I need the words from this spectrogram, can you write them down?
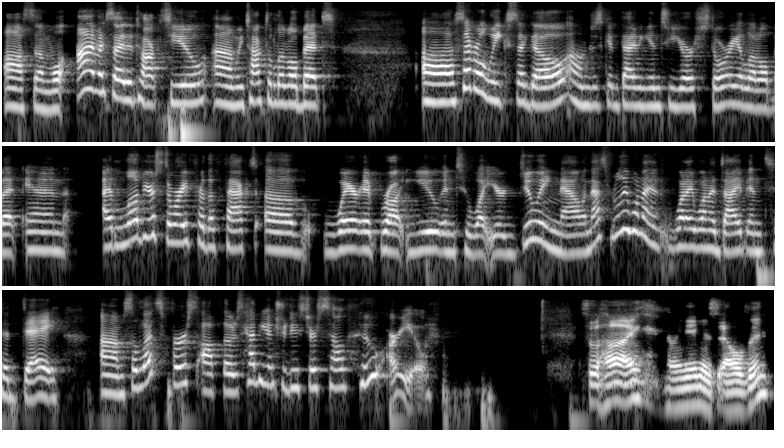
Awesome. Well, I'm excited to talk to you. Um, we talked a little bit uh, several weeks ago, um, just get diving into your story a little bit. And I love your story for the fact of where it brought you into what you're doing now. And that's really what I, what I want to dive in today. Um, so let's first off, though, just have you introduce yourself. Who are you? So, hi, my name is Alvin.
